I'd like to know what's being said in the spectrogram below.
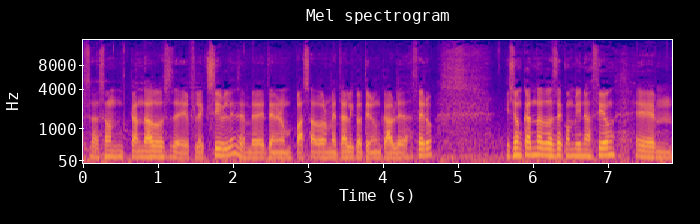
O sea, son candados de flexibles, en vez de tener un pasador metálico, tiene un cable de acero. Y son candados de combinación em,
